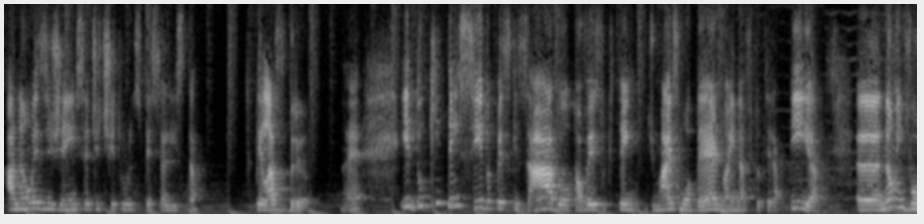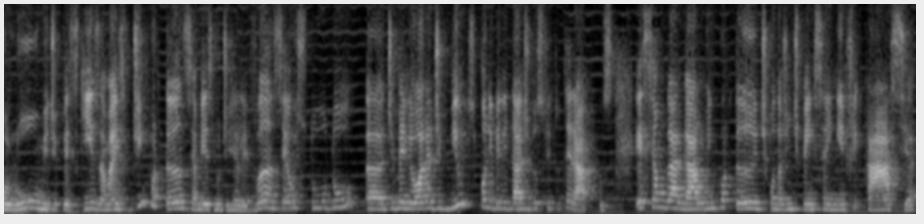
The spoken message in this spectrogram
a não exigência de título de especialista pelas BRAM, né? E do que tem sido pesquisado, ou talvez do que tem de mais moderno aí na fitoterapia, não em volume de pesquisa, mas de importância mesmo de relevância, é o estudo uh, de melhora de biodisponibilidade dos fitoterápicos. Esse é um gargalo importante quando a gente pensa em eficácia,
